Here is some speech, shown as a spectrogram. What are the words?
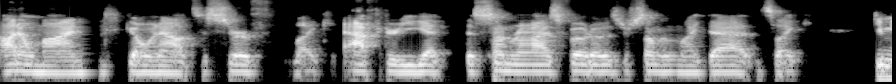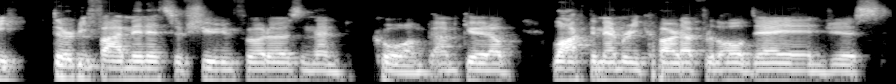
I don't mind going out to surf like after you get the sunrise photos or something like that. It's like, give me 35 minutes of shooting photos and then cool, I'm, I'm good. I'll lock the memory card up for the whole day and just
